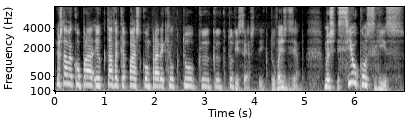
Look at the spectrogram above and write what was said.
Eu estava, a comprar, eu estava capaz de comprar aquilo que tu, que, que, que tu disseste e que tu vens dizendo. Mas se eu conseguisse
